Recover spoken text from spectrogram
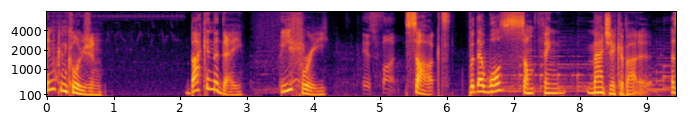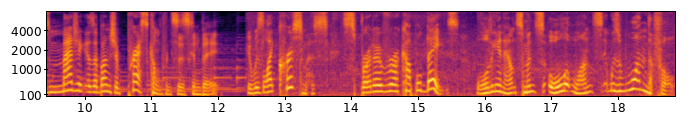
In conclusion, back in the day, E3 is fun. sucked, but there was something magic about it. As magic as a bunch of press conferences can be. It was like Christmas, spread over a couple days. All the announcements all at once. It was wonderful.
